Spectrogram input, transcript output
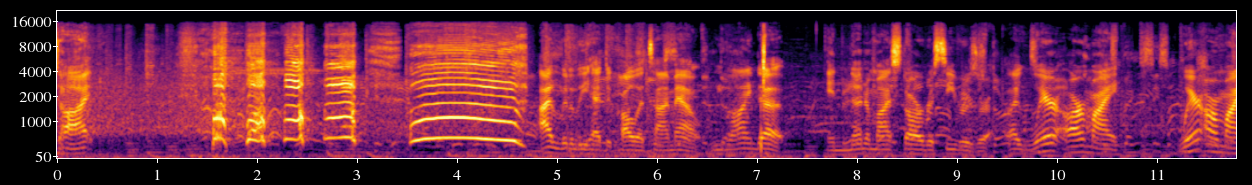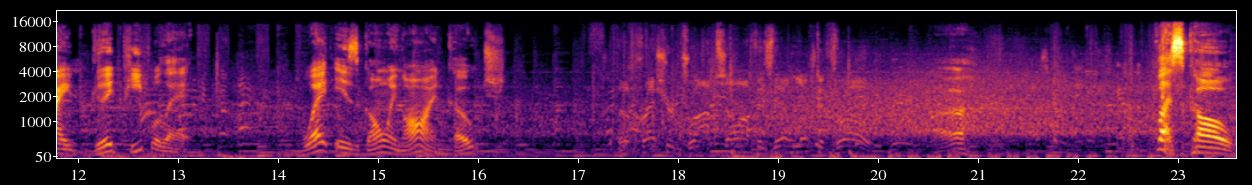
Dot. I literally had to call a timeout. We lined up and none of my star receivers are like where are my where are my good people at? What is going on, coach? The pressure drops off as they'll look to throw. Uh, let's go.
